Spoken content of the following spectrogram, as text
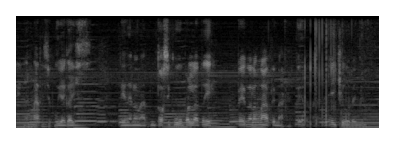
Tingnan natin si Kuya guys. Tingnan lang natin to si Kupal na to eh. Tingnan lang natin ah. Tingnan natin. Ay, tsura niyo.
